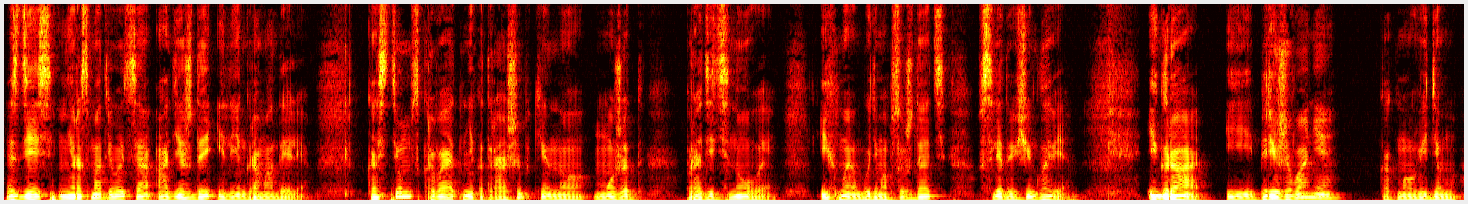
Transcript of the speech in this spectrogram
Здесь не рассматриваются одежды или игромодели. Костюм скрывает некоторые ошибки, но может породить новые. Их мы будем обсуждать в следующей главе. Игра и переживания, как мы увидим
